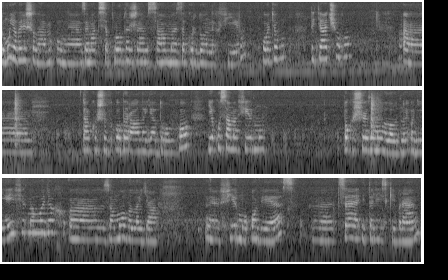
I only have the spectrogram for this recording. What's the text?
Е, Тому я вирішила займатися продажем саме закордонних фірм одягу дитячого. Е, Також обирала я довго, яку саме фірму. Поки що я замовила однієї фірми одяг. Е, Замовила я е, фірму OVS. Е, Це італійський бренд.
